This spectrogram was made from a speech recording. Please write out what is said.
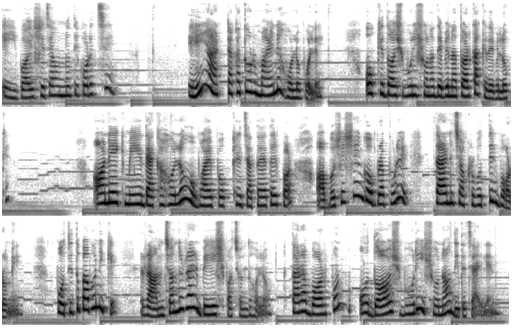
এই বয়সে যা উন্নতি করেছে। এই আট টাকা তোর মাইনে হলো বলে। ওকে দশ ভরি সোনা দেবে না তো আর কাকে দেবে লোকে? অনেক মেয়ে দেখা হলো উভয় পক্ষের যাতায়াতের পর। অবশেষে গোবরাপুরে তারিণী চক্রবর্তীর বড় মেয়ে। পতিত পাবনীকে রামচন্দ্র রায়ের বেশ পছন্দ হলো। তারা বর্পণ ও দশ ভরি সোনাও দিতে চাইলেন।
